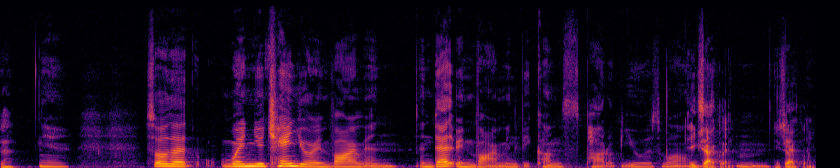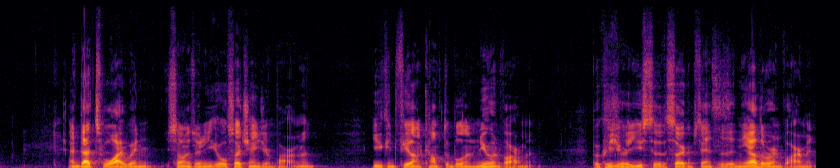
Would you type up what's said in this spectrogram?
Yeah. Yeah. So that when you change your environment, and that environment becomes part of you as well. Exactly. Exactly. And that's why when sometimes when you also change your environment, you can feel uncomfortable in a new environment because you're used to the circumstances in the other environment.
